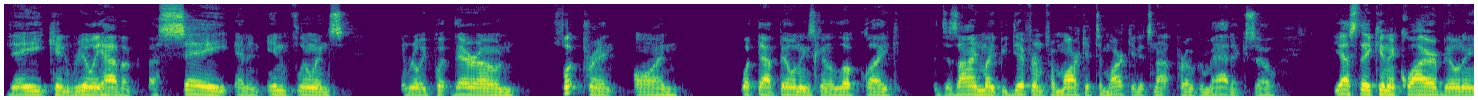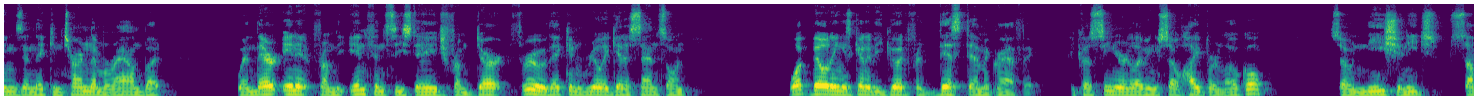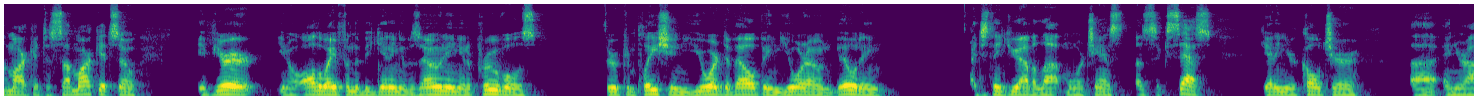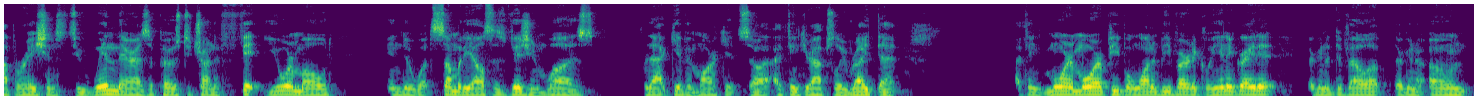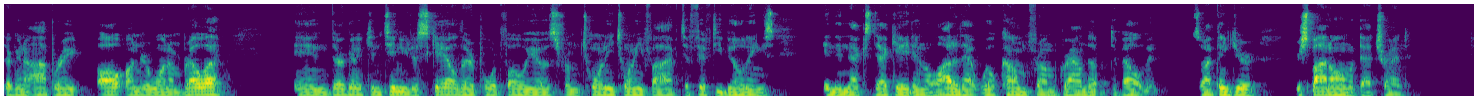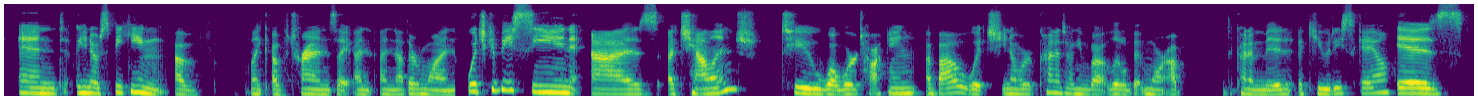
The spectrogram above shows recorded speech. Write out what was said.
they can really have a, a say and an influence and really put their own footprint on what that building is going to look like. The design might be different from market to market. It's not programmatic. So, yes, they can acquire buildings and they can turn them around, but when they're in it from the infancy stage, from dirt through, they can really get a sense on what building is going to be good for this demographic because senior living is so hyper local, so niche in each submarket to submarket. So if you're, you know, all the way from the beginning of zoning and approvals through completion, you're developing your own building. I just think you have a lot more chance of success getting your culture uh, and your operations to win there as opposed to trying to fit your mold into what somebody else's vision was for that given market. So I think you're absolutely right that I think more and more people want to be vertically integrated. They're going to develop, they're going to own, they're going to operate all under one umbrella. And they're going to continue to scale their portfolios from 20, 25 to 50 buildings in the next decade. And a lot of that will come from ground up development. So I think you're you're spot on with that trend. And, you know, speaking of like of trends, like an, another one, which could be seen as a challenge to what we're talking about, which, you know, we're kind of talking about a little bit more up the kind of mid acuity scale is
